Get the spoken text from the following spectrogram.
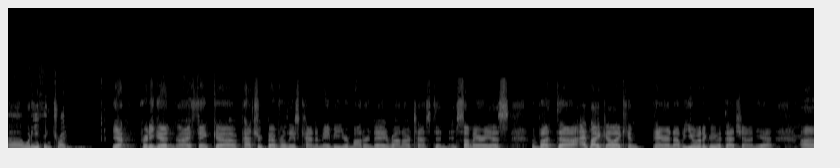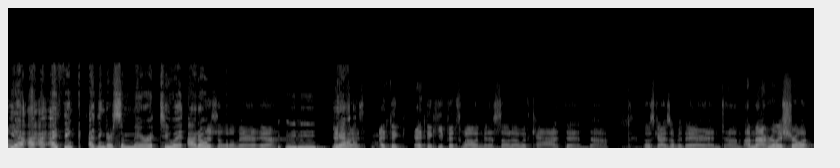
Uh, what do you think, Troy? Yeah, pretty good. I think uh, Patrick Beverley is kind of maybe your modern day Ron Artest in, in some areas, but uh, I like I like him pairing up. You would agree with that, Sean? Yeah. Um, yeah, I, I think I think there's some merit to it. I don't. There's a little merit, yeah. Mm-hmm. Yeah. Anyways, I think I think he fits well in Minnesota with Cat and uh, those guys over there. And um, I'm not really sure what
